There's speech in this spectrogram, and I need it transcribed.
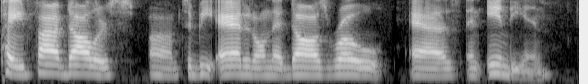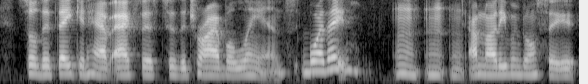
paid five dollars um, to be added on that Dawes roll as an Indian, so that they can have access to the tribal lands. Boy, they, mm, mm, mm, I'm not even gonna say it.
